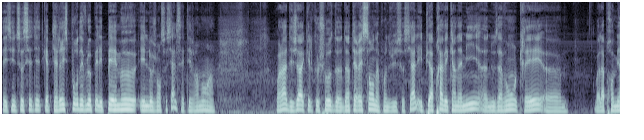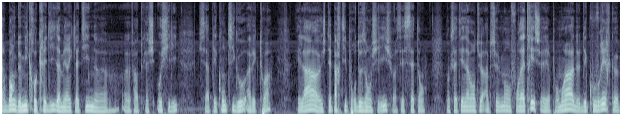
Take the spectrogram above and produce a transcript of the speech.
Et c'est une société de capital risque pour développer les PME et le logement social. Ça a été vraiment voilà, déjà quelque chose d'intéressant d'un point de vue social. Et puis après, avec un ami, euh, nous avons créé euh, bah, la première banque de microcrédit d'Amérique latine, euh, enfin en tout cas au Chili, qui s'appelait Contigo avec toi. Et là, j'étais parti pour deux ans au Chili, je suis resté sept ans. Donc ça a été une aventure absolument fondatrice pour moi de découvrir que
